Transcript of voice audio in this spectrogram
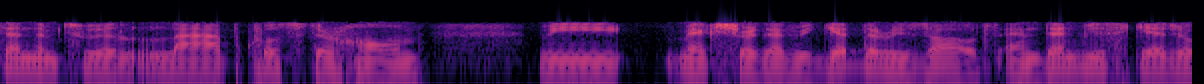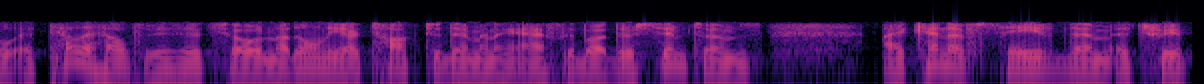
send them to a lab close to their home. We make sure that we get the results, and then we schedule a telehealth visit. So not only I talk to them and I ask about their symptoms, I kind of saved them a trip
